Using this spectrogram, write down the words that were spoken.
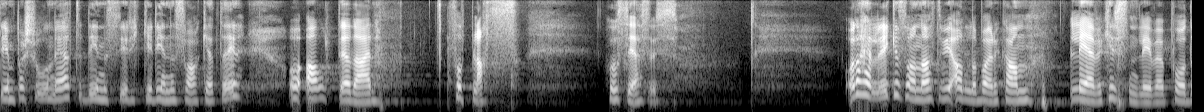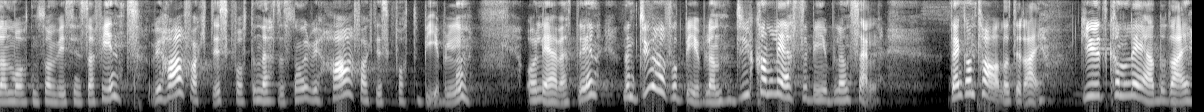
din personlighet, dine styrker, dine svakheter og alt det der fått plass hos Jesus. Og det er heller ikke sånn at vi alle bare kan leve kristenlivet på den måten som vi syns er fint. Vi har faktisk fått en rettesnor, vi har faktisk fått Bibelen å leve etter. Men du har fått Bibelen. Du kan lese Bibelen selv. Den kan tale til deg. Gud kan lede deg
